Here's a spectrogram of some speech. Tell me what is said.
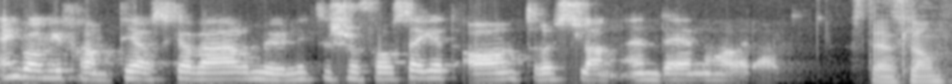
en gang i framtida skal være mulig til å se for seg et annet Russland enn det vi har i dag. Stensland?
